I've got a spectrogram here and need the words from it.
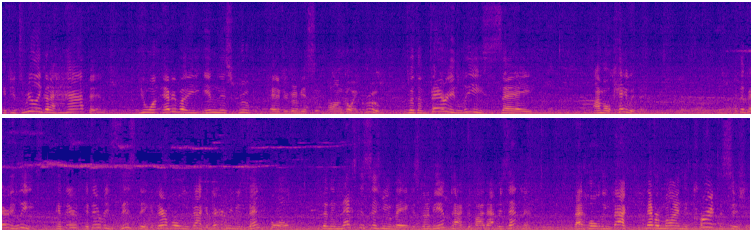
if it's really going to happen, you want everybody in this group, and if you're going to be an ongoing group, to at the very least say, I'm okay with it. At the very least. If they're, if they're resisting, if they're holding back, if they're going to be resentful, then the next decision you make is going to be impacted by that resentment, that holding back. Never mind the current decision.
